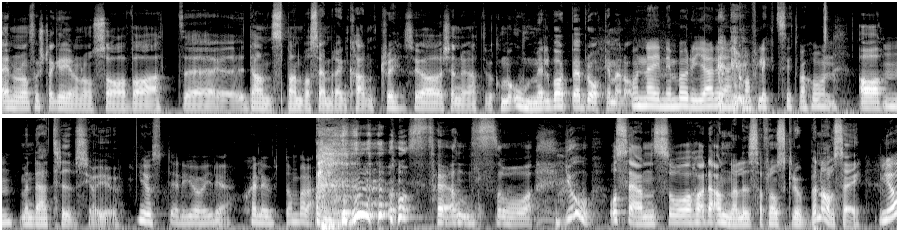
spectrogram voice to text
en av de första grejerna de sa var att uh, dansband var sämre än country. Så jag känner att vi kommer omedelbart börja bråka med dem. Och nej, den börjar i en konfliktsituation. Ja, Mm. men där trivs jag ju. Just det, det gör ju det. Skäll ut dem bara. och sen så, jo, och sen så hörde Anna-Lisa från Skrubben av sig. Ja!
